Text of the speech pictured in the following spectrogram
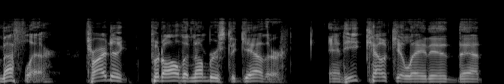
Nyffeler, tried to put all the numbers together and he calculated that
